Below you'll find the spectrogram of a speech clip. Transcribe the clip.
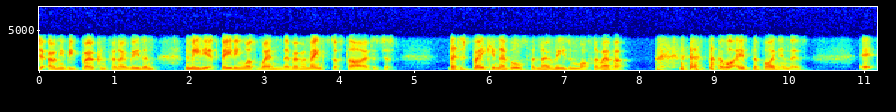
to only be broken for no reason. The immediate feeling was when the Roman Reigns stuff started. Is just they're just breaking their rules for no reason whatsoever. so what is the point in this? It's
